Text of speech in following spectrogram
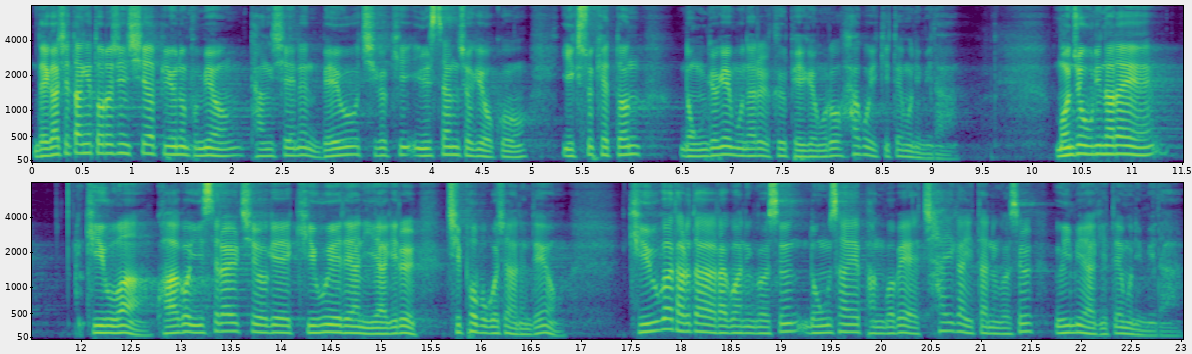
네 가지 땅에 떨어진 씨앗 비유는 분명 당시에는 매우 지극히 일상적이었고 익숙했던 농경의 문화를 그 배경으로 하고 있기 때문입니다. 먼저 우리나라의 기후와 과거 이스라엘 지역의 기후에 대한 이야기를 짚어보고자 하는데요. 기후가 다르다라고 하는 것은 농사의 방법에 차이가 있다는 것을 의미하기 때문입니다.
